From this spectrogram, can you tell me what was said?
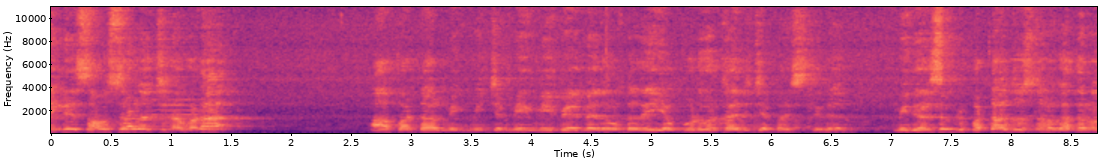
ఎన్ని సంవత్సరాలు వచ్చినా కూడా ఆ పట్టాలు మీకు మీ మీ మీ పేరు మీద ఉంటుంది. ఎవ్వడు కూడా కదిలించే పరిస్థితి లేదు. మీకు తెలుసు ఇప్పుడు పట్టాలు చూస్తున్నాం గతంలో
